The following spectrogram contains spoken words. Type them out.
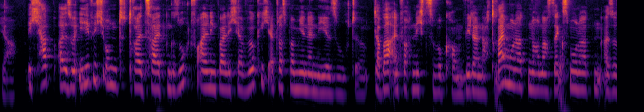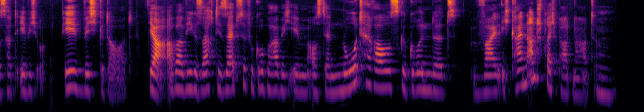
ja. Ich habe also ewig und drei Zeiten gesucht, vor allen Dingen, weil ich ja wirklich etwas bei mir in der Nähe suchte. Da war einfach nichts zu bekommen, weder nach drei Monaten noch nach sechs Monaten. Also es hat ewig, ewig gedauert. Ja, aber wie gesagt, die Selbsthilfegruppe habe ich eben aus der Not heraus gegründet, weil ich keinen Ansprechpartner hatte. Mhm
